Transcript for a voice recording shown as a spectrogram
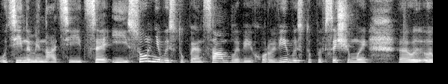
у цій номінації. Це і сольні виступи, ансамблеві, і хорові виступи, все, що ми е, е,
